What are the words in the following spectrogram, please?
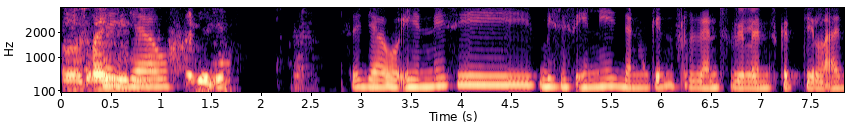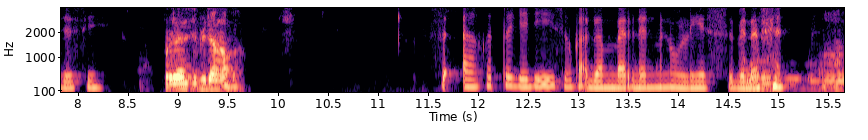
uh, selain sejauh ini? Sejauh ini sih bisnis ini dan mungkin freelance freelance kecil aja sih. Freelance di bidang apa? Aku tuh jadi suka gambar dan menulis sebenarnya. Oh.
